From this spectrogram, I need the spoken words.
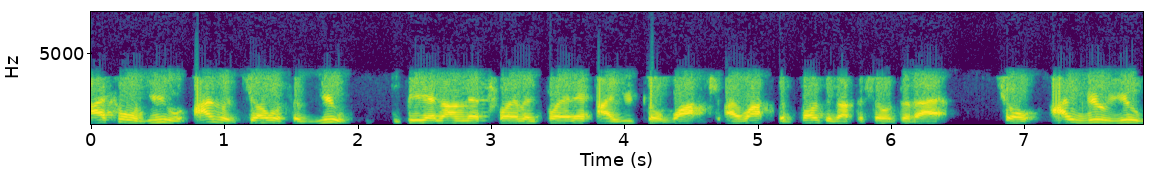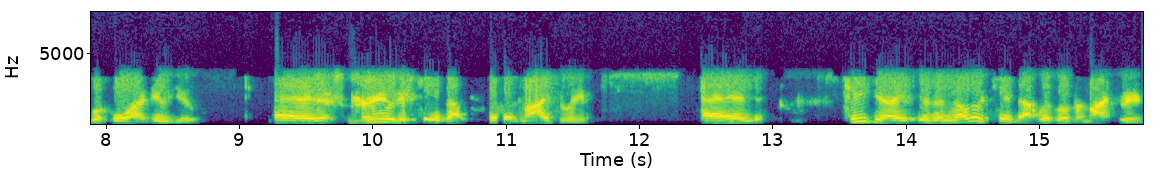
I told you I was jealous of you being on this Slamming Planet. I used to watch. I watched a bunch of episodes of that, so I knew you before I knew you, and you were the kid that was living my dream. And TJ is another kid that was living my dream.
